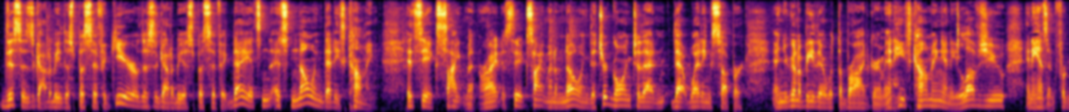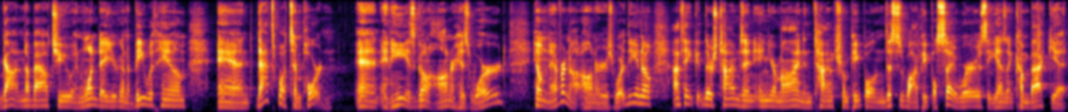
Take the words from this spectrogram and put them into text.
this has got to be the specific year, this has got to be a specific day. It's it's knowing that he's coming. It's the excitement, right? It's the excitement of knowing that you're going to that that wedding supper and you're going to be there with the bridegroom and he's coming and he loves you and he hasn't forgotten about you and one day you're going to be with him and that's what's important and and he is going to honor his word. He'll never not honor his word. You know i think there's times in, in your mind and times from people and this is why people say where is he? he hasn't come back yet.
